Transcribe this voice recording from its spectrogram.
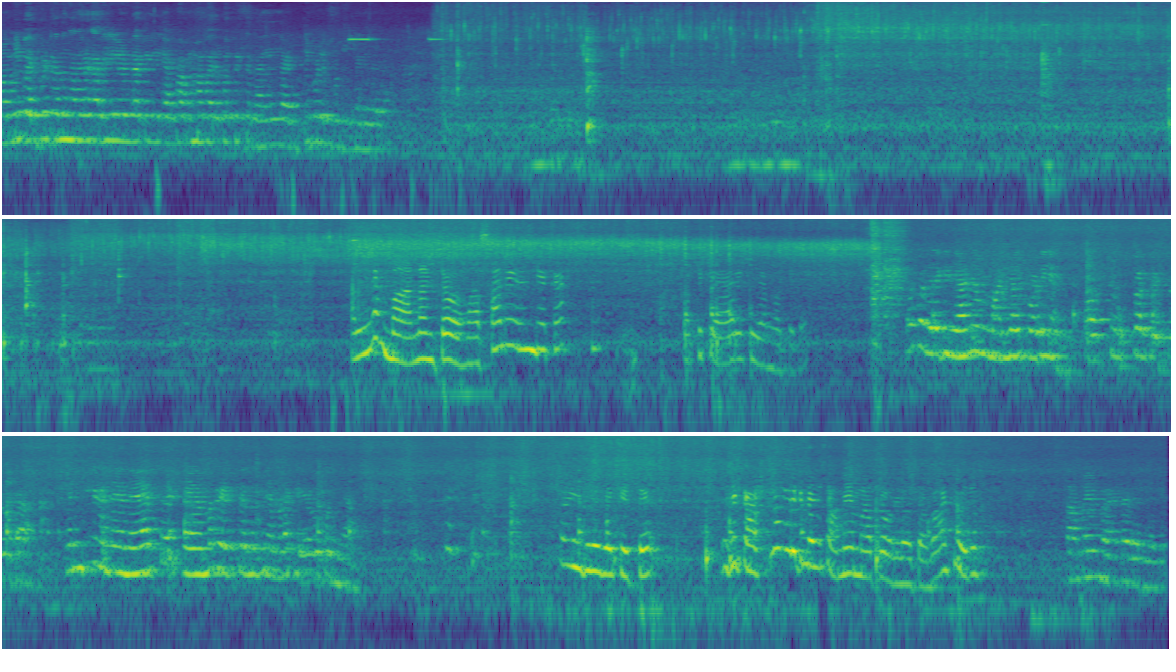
മമ്മി പരിപ്പിട്ടൊന്നും അങ്ങനെ കറിയിൽ ഉണ്ടാക്കിയില്ല അപ്പൊ അമ്മ പരിപ്പൊക്കെ ഇട്ട് നല്ല അടിപൊളി ഫുഡ് ഉണ്ടാക്കി തരാം നല്ല മണം കേട്ടോ മസാല ഇതിന്റെയൊക്കെ പത്ത് ക്യാരറ്റ് ഞാൻ കൊണ്ടിട്ട് അപ്പോൾ ഞാൻ മഞ്ഞൾപ്പൊടിയും കുറച്ച് ഉപ്പൊക്കെ ഇട്ടുക എനിക്ക് പിന്നെ നേരത്തെ ക്യാമറ എടുത്തത് കേവ് കുഞ്ഞാണ് ഇതിലൊക്കെ ഇട്ട് ഇത് കഷ്ണം മുറിക്കുന്ന ഒരു സമയം മാത്രമേ ഉള്ളൂ കേട്ടോ. ബാക്കി ഒരു സമയം വേണ്ട വരുന്നത്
